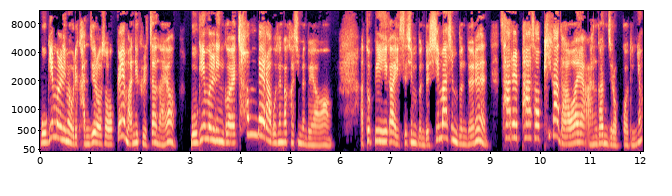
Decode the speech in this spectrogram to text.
모기 물리면 우리 간지러서 꽤 많이 긁잖아요. 모기 물린 거에 천배라고 생각하시면 돼요. 아토피가 있으신 분들, 심하신 분들은 살을 파서 피가 나와야 안 간지럽거든요.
